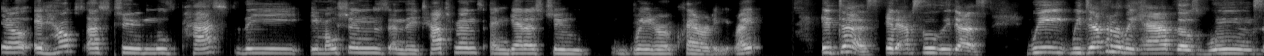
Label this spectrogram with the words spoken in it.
you know, it helps us to move past the emotions and the attachments and get us to greater clarity, right? It does. It absolutely does. We we definitely have those wounds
